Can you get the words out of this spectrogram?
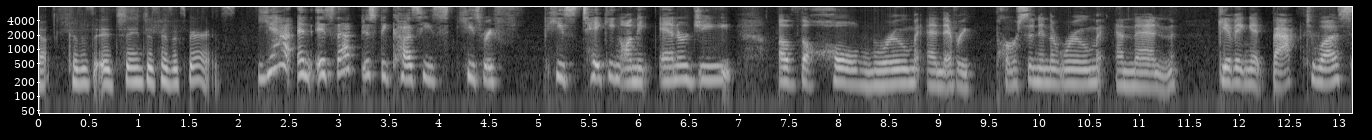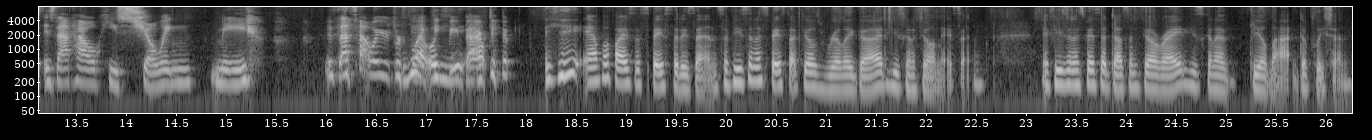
Yeah, because it changes his experience. Yeah, and is that just because he's he's ref- he's taking on the energy of the whole room and every person in the room, and then giving it back to us? Is that how he's showing me? Is that how he's reflecting yeah, well, he, me back to him? He amplifies the space that he's in. So if he's in a space that feels really good, he's going to feel amazing. if he's in a space that doesn't feel right, he's going to feel that depletion.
